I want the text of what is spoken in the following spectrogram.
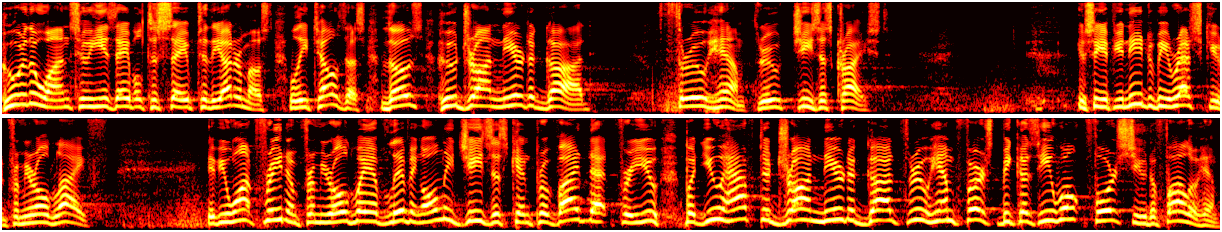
Who are the ones who he is able to save to the uttermost? Well, he tells us those who draw near to God through him, through Jesus Christ. You see, if you need to be rescued from your old life, if you want freedom from your old way of living, only Jesus can provide that for you. But you have to draw near to God through Him first because He won't force you to follow Him.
